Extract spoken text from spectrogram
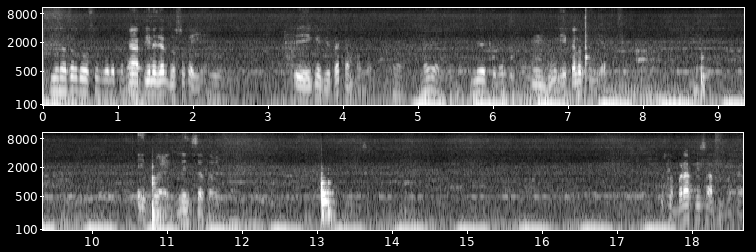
तीन हज़ार दो सौ बोले थे हाँ तीन हज़ार दो सौ का ही है। तो एक ही जीता कम हो गया। हाँ, नहीं नहीं, ये कलर है। हम्म, ये कलर सही है। एक पूरा ग्रीन सा था भाई उसका बड़ा पीस आप बताओ।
